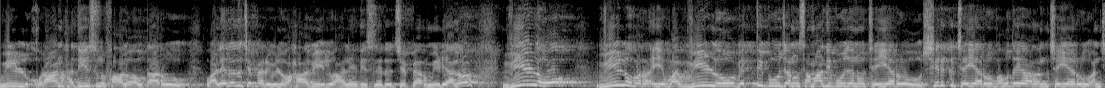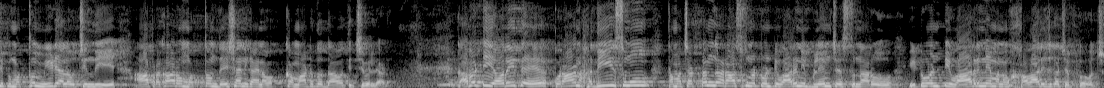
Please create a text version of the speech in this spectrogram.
వీళ్ళు ఖురాన్ హదీస్ను ఫాలో అవుతారు. వాళ్ళు ఏదేదో చెప్పారు వీళ్ళు వహాబీలు అహ్లేదీస్లు ఏదో చెప్పారు మీడియాలో. వీళ్ళు వీళ్ళు వీళ్ళు వ్యక్తి పూజను సమాధి పూజను చెయ్యరు షిర్క్ చెయ్యరు బహుదైవాదం చెయ్యరు అని చెప్పి మొత్తం మీడియాలో వచ్చింది. ఆ ప్రకారం మొత్తం దేశానికి ఆయన ఒక్క మాటతో దావత్ ఇచ్చి వెళ్ళాడు. కాబట్టి ఎవరైతే ఖురాన్ హదీసును తమ చట్టంగా రాసుకున్నటువంటి వారిని బ్లేమ్ చేస్తున్నారో ఇటువంటి వారినే మనం ఖవారిజ్గా చెప్పుకోవచ్చు.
